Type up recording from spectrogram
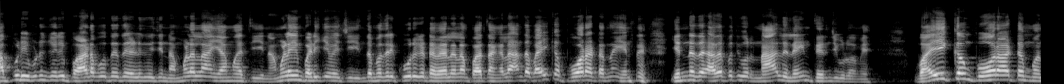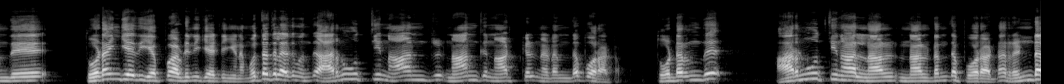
அப்படி இப்படின்னு சொல்லி பாடப்புத்தகத்தை எழுதி வச்சு நம்மளெல்லாம் ஏமாத்தி நம்மளையும் படிக்க வச்சு இந்த மாதிரி கூறுகட்ட வேலையெல்லாம் பார்த்தாங்கல்ல அந்த வைக்க போராட்டம் தான் என்ன என்னது? அதை பற்றி ஒரு நாலு லைன் தெரிஞ்சுக்கிடுவோமே. வைக்கம் போராட்டம் வந்து தொடங்கியது எப்போ அப்படின்னு கேட்டிங்கன்னா மொத்தத்தில் அது வந்து அறுநூற்றி நான்கு நான்கு நாட்கள் நடந்த போராட்டம். தொடர்ந்து அறுநூற்றி நாலு நாள் நடந்த போராட்டம். ரெண்டு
